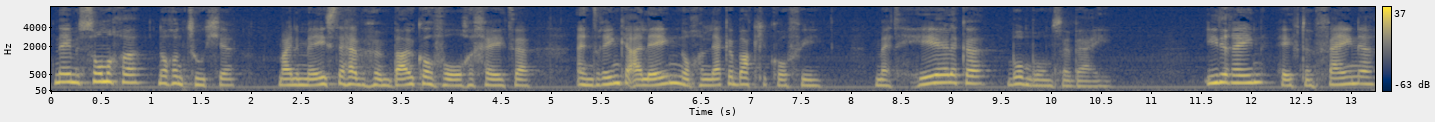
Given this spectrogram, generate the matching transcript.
nemen sommigen nog een toetje, maar de meesten hebben hun buik al vol gegeten en drinken alleen nog een lekker bakje koffie met heerlijke bonbons erbij. Iedereen heeft een fijne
